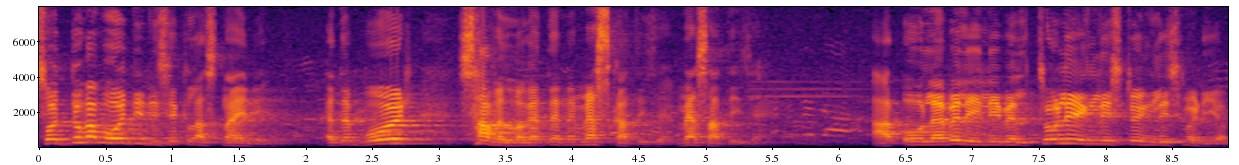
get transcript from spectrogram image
চোদ্দটা বই দি দিছে, ক্লাস নাইনে। এতে বইয়ের সাবের লগাতে মেসকা দি যায়, মেসা দি যায়। আর ও লেভেল ই level thoroughly English to English medium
